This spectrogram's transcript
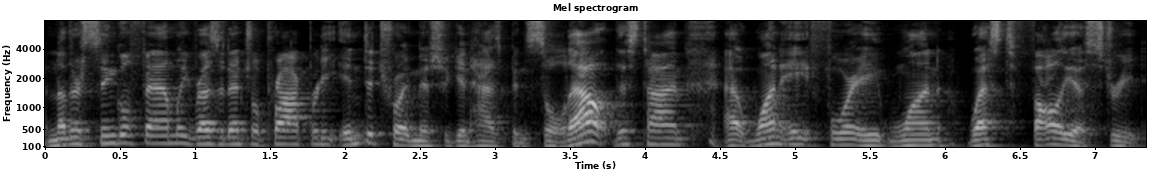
Another single family residential property in Detroit, Michigan has been sold out, this time at 18481 Westphalia Street.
